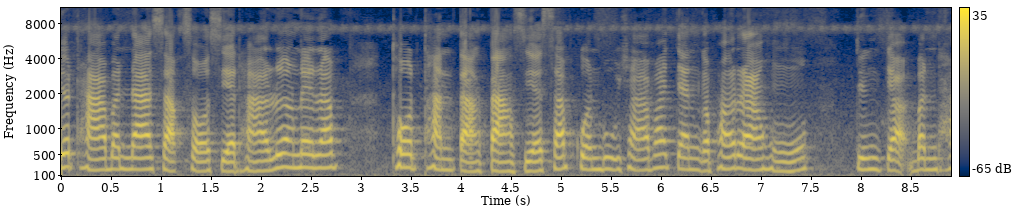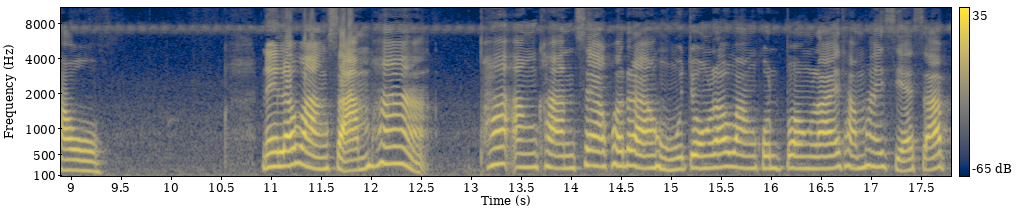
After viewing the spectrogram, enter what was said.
ยศถาบรรดาศักดิ์ส่อเสียหาเรื่องได้รับโทษทันต่างๆ เสียทรัพย์ควรบูชาพระจันทร์กับพระราหู จึงจะบรรเทา ในระหว่างสามห้าพระอังคารแทรกพระราหูจงระวังคนปองร้ายทำให้เสียทรัพย์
